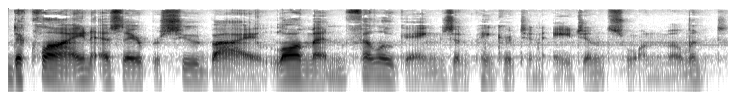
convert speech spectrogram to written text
decline as they are pursued by lawmen, fellow gangs, and Pinkerton agents. One moment.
